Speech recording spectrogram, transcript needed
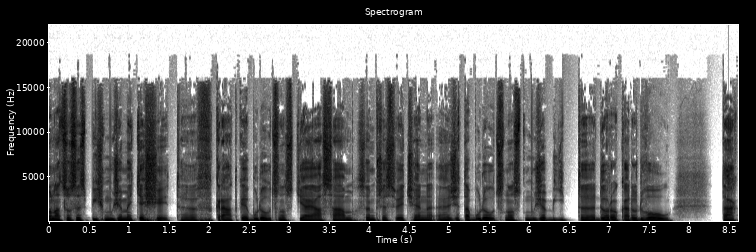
to, na co se spíš můžeme těšit eh, v krátké budoucnosti, a já sám jsem přesvědčen, že ta budoucnost může být do roka, do dvou, tak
